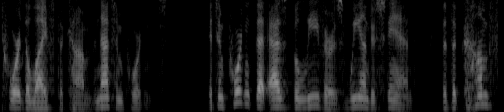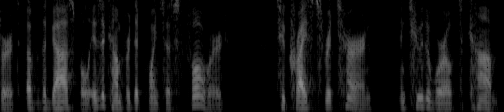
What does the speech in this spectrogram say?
toward the life to come, and that's important. It's important that as believers we understand that the comfort of the gospel is a comfort that points us forward to Christ's return and to the world to come.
